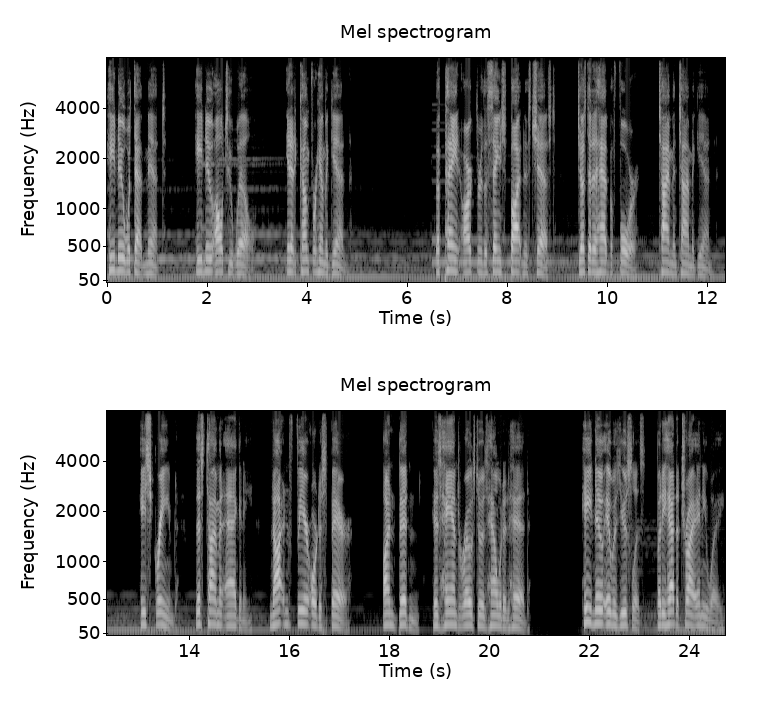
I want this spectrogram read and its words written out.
He knew what that meant. He knew all too well. It had come for him again. The pain arced through the same spot in his chest, just as it had before, time and time again. He screamed, this time in agony, not in fear or despair. Unbidden, his hands rose to his helmeted head. He knew it was useless, but he had to try anyway.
